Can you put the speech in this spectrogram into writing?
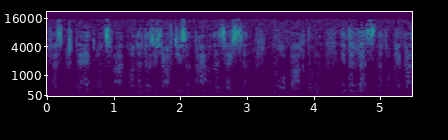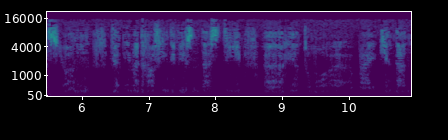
festgestellt. Und zwar gründete sich auf diesen 316 Beobachtungen. In den letzten Publikationen wird immer darauf hingewiesen, dass die äh, Hirntumore bei Kindern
